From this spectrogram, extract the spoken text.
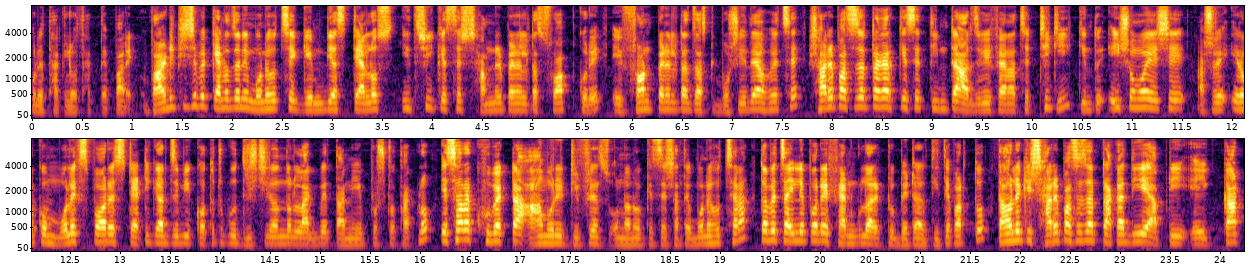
করে থাকলেও থাকতে পারে। ভার্ডিক্ট হিসেবে কেন জানি মনে হচ্ছে গেম ডিয়াস ট্যালোস ই থ্রি কেসের সামনের প্যানেলটা সোয়াপ করে এই ফ্রন্ট প্যানেলটা জাস্ট বসিয়ে দেওয়া হয়েছে। সাড়ে পাঁচ হাজার টাকার কেসে তিনটা আর জিবি ফ্যান আছে ঠিকই, কিন্তু এই সময় এসে আসলে এরকম মোলেক্স পাওয়ারের স্ট্যাটিক আর জিবি কতটুকু দৃষ্টিনন্দন লাগবে তা নিয়ে প্রশ্ন থাকল। এছাড়া খুব একটা আহামরি ডিফারেন্স অন্যান্য কেসের সাথে মনে হচ্ছে না। তবে চাইলে পরে ফ্যানগুলো আর একটু বেটার দিতে পারতো। তাহলে কি সাড়ে পাঁচ হাজার টাকা দিয়ে আপনি এই কাঠ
